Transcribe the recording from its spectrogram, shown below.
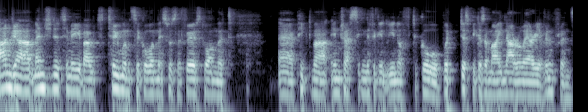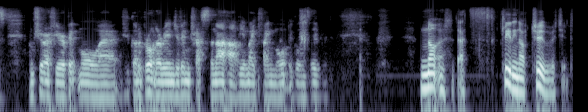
Andrea mentioned it to me about two months ago, and this was the first one that uh, piqued my interest significantly enough to go. But just because of my narrow area of influence, I'm sure if you're a bit more, uh, if you've got a broader range of interests than I have, you might find more to go and see. Not that's clearly not true, Richard.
